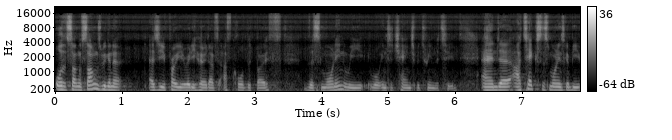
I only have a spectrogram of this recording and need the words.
or the Song of Songs. We're going to, as you've probably already heard, I've, I've called it both this morning. We will interchange between the two. And uh, our text this morning is going to be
